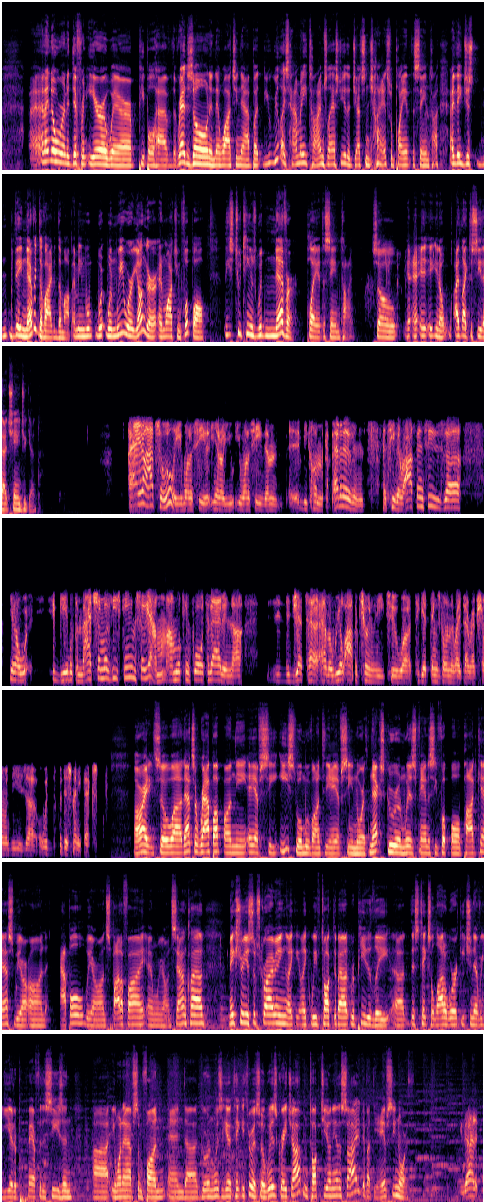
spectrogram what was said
and I know we're in a different era where people have the red zone and they're watching that, but do you realize how many times last year the Jets and Giants were playing at the same time? And they just they never divided them up. I mean, when we were younger and watching football, these two teams would never play at the same time. So, you know, I'd like to see that change again. I know absolutely. You want to see, you know, you, you want to see them eh, become competitive and and see their offenses, uh, you know, be able to match some of these teams. So yeah, I'm I'm looking forward to that, and uh, the Jets have a real opportunity to uh, to get things going in the right direction with these uh, with with this many picks. All righty, so uh, that's a wrap up on the AFC East. We'll move on to the AFC North next. Guru and Wiz Fantasy Football Podcast. We are on Apple, we are on Spotify, and we're on SoundCloud. Make sure you're subscribing, like like we've talked about repeatedly. Uh, this takes a lot of work each and every year to prepare for the season. Uh, you want to have some fun, and uh, Guru and Wiz are here to take you through it. So, Wiz, great job, and talk to you on the other side about the AFC North. You got it.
